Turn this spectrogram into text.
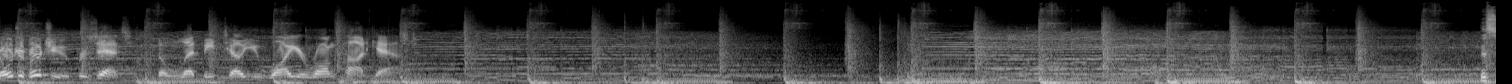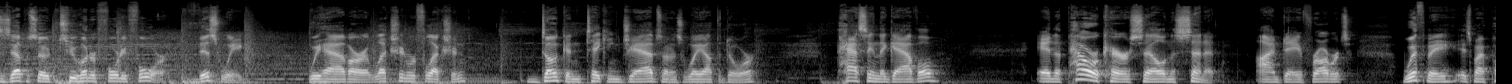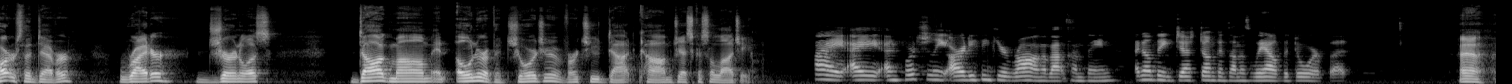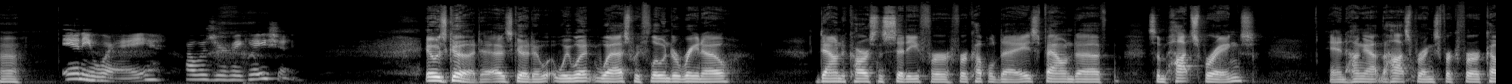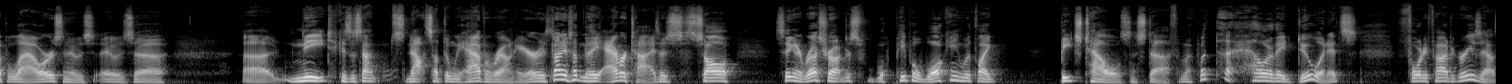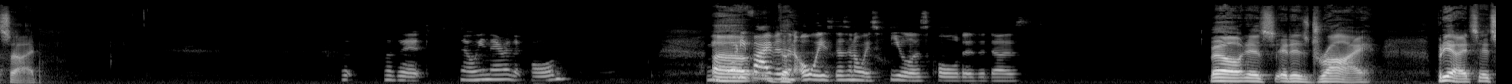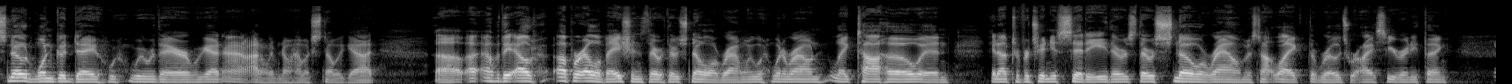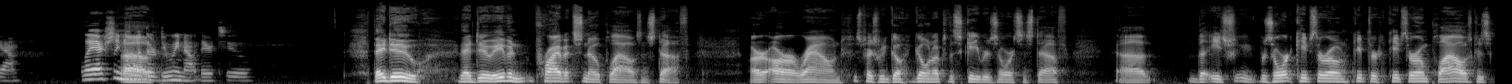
Georgia Virtue presents the Let Me Tell You Why You're Wrong podcast. This is episode 244. This week, we have our election reflection, Duncan taking jabs on his way out the door, passing the gavel, and the power carousel in the Senate. I'm Dave Roberts. With me is my partner in endeavor, writer, journalist, dog mom, and owner of the GeorgiaVirtue.com, Jessica Szilagyi. Hi, I unfortunately already think you're wrong about something. I don't think Jeff Duncan's on his way out the door, but Uh, uh, anyway, how was your vacation? It was good. It was good. We went west. We flew into Reno, down to Carson City for, for a couple days. Found uh, some hot springs, and hung out in the hot springs for, for a couple hours. And it was it was uh, uh, neat because it's not it's not something we have around here. It's not even something they advertise. I just saw sitting in a restaurant, just w- people walking with like beach towels and stuff. I'm like, what the hell are they doing? It's 45 degrees outside. Was it snowing there? Was it cold? I mean, Uh, 45 the- isn't always doesn't always feel as cold as it does. Well, it is it is dry, but yeah, it's it snowed one good day. We, we were there. We got I don't even know how much snow we got. Uh, up at the el- upper elevations, there there was snow all around. We went, went around Lake Tahoe and and up to Virginia City. There was there was snow around, but it's not like the roads were icy or anything. Yeah. Well, they actually know Uh, what they're doing out there too. They do. They do. Even private snow plows and stuff are, are around, especially go, going up to the ski resorts and stuff. Uh, the each resort keeps their own keep their keeps their own plows because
